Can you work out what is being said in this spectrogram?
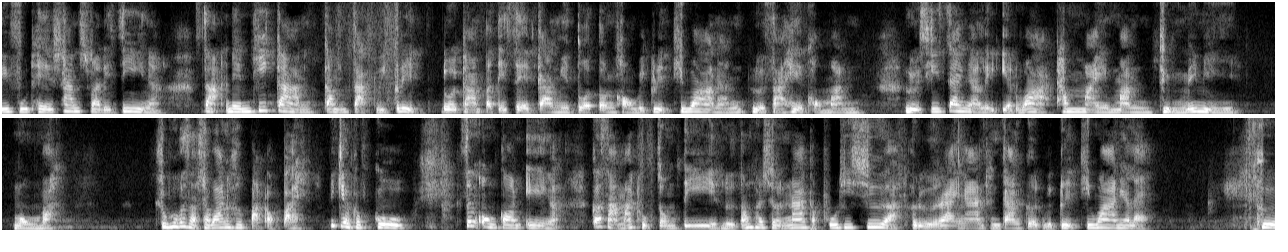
refutation strategy เนี่ย จะเน้นที่การกำจัดวิกฤต โดยการปฏิเสธการมีตัวตนของวิกฤตที่ว่านั้น หรือสาเหตุของมัน หรือชี้แจงอย่างละเอียดว่าทำไมมันถึงไม่มี งงปะคือผู้ภาษาชาวบ้านคือปัดออกไป ไม่เกี่ยวกับกู ซึ่งองค์กรเองอะ ก็สามารถถูกโจมตี หรือต้องเผชิญหน้ากับผู้ที่เชื่อ หรือรายงานถึงการเกิดวิกฤตที่ว่าเนี่ยแหละ คือ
